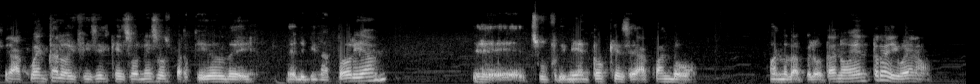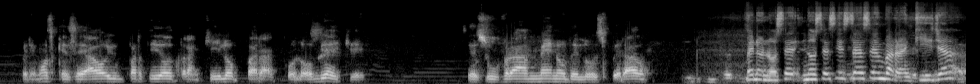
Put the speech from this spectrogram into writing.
se da cuenta lo difícil que son esos partidos de, de eliminatoria, eh, sufrimiento que se da cuando, cuando la pelota no entra y bueno, esperemos que sea hoy un partido tranquilo para Colombia y que se sufra menos de lo esperado. Bueno, no sé, no sé si estás en Barranquilla,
